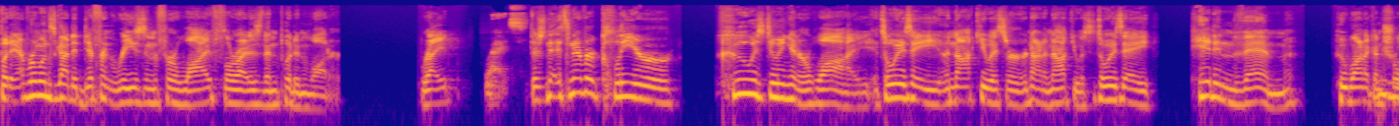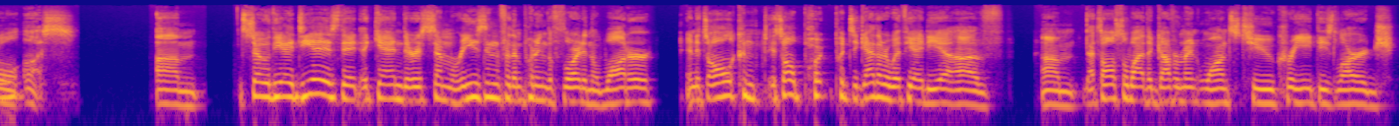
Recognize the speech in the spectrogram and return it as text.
but everyone's got a different reason for why fluoride is then put in water right? Right. there's it's never clear who is doing it or why. It's always a innocuous or not innocuous it's always a hidden them who want to control us. Um so the idea is that again there is some reason for them putting the fluoride in the water and it's all con- it's all put put together with the idea of um that's also why the government wants to create these large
